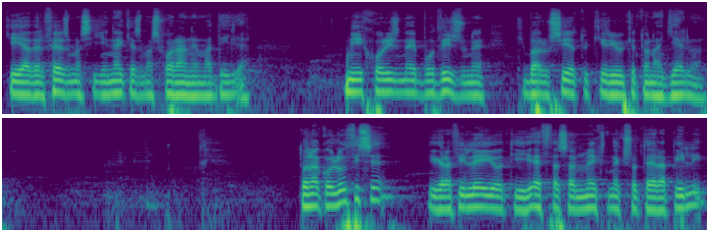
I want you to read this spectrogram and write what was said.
και οι αδελφές μας, οι γυναίκες μας φοράνε μαντήλια. Μη χωρίς να εμποδίζουν την παρουσία του Κυρίου και των αγγέλων. Τον ακολούθησε, η Γραφή λέει ότι έφτασαν μέχρι την εξωτέρα πύλη,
